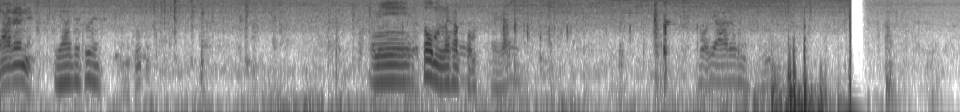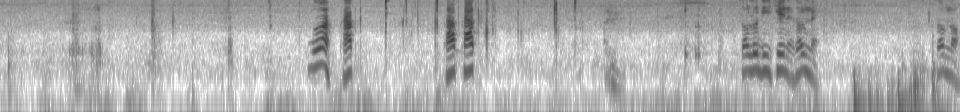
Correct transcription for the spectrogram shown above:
ยาแล้วเนี่ย ยาเดี๋ยวทุเรียน อันนี้ต้มนะครับผมโบยาแล้วเนี่ยว้าคักคักคักซ้อมรถดีเช่นเนี่ยซ้อมไหนซ้อมเนาะ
